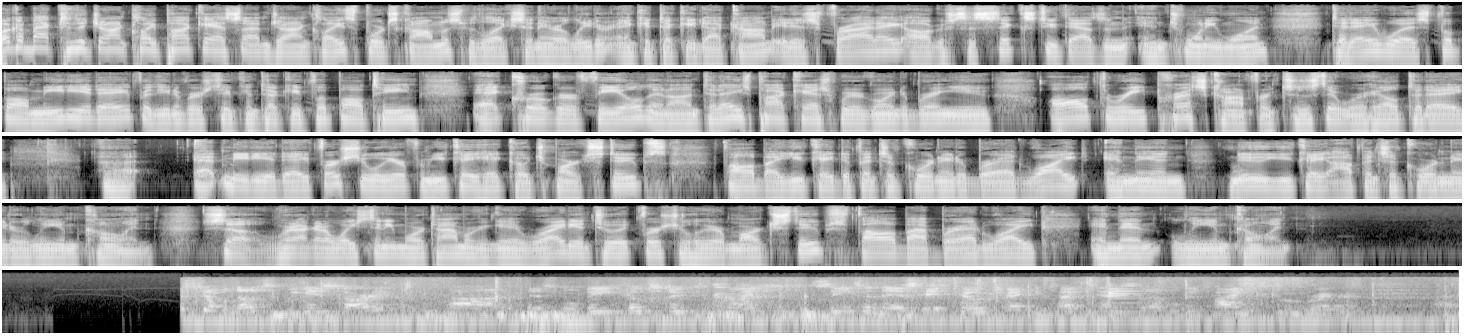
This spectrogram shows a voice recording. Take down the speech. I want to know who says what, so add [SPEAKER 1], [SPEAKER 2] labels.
[SPEAKER 1] Welcome back to the John Clay Podcast. I'm John Clay, sports columnist with Lexington Herald-Leader and Kentucky.com. It is Friday, August the 6th, 2021. Today was Football Media Day for the University of Kentucky football team at Kroger Field. And on today's podcast, we're going to bring you all three press conferences that were held today. Uh, at Media Day. First, you will hear from UK head coach Mark Stoops, followed by UK defensive coordinator Brad White, and then new UK offensive coordinator Liam Coen. So, we're not going to waste any more time. We're going to get right into it. First, you'll hear Mark Stoops, followed by Brad White, and then Liam Coen.
[SPEAKER 2] Just a couple notes as we get started. Uh, this will be Coach Stoops' ninth season as head coach at Kentucky. That's uh, will be tying school record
